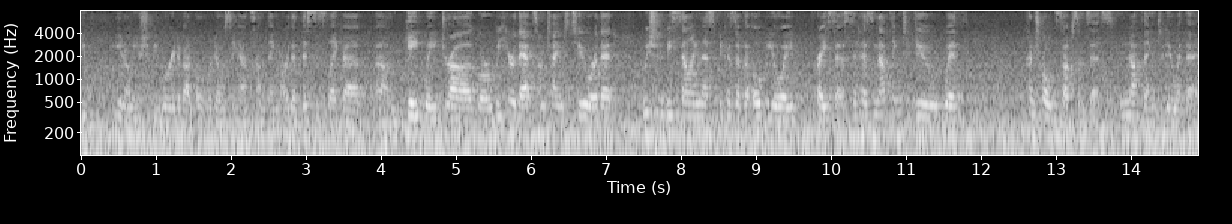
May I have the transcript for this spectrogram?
you you know you should be worried about overdosing on something or that this is like a um, gateway drug or we hear that sometimes too or that we shouldn't be selling this because of the opioid crisis it has nothing to do with controlled substances nothing to do with it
